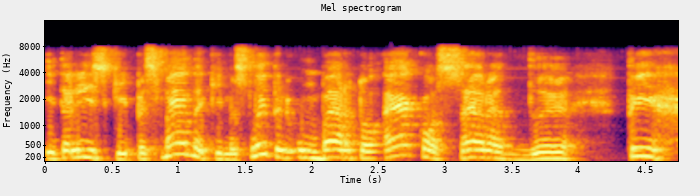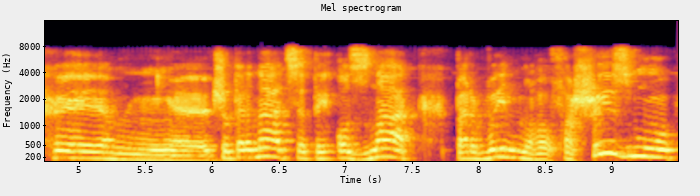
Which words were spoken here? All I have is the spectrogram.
італійський письменник і мислитель Умберто Еко серед тих 14 ем, ознак первинного фашизму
